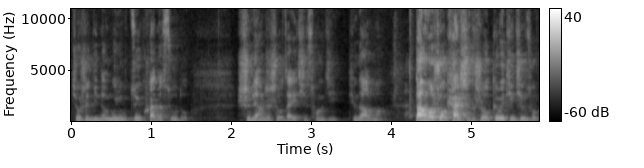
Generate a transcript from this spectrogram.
就是你能够用最快的速度，使两只手在一起创击。听到了吗？当我说开始的时候，各位听清楚。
